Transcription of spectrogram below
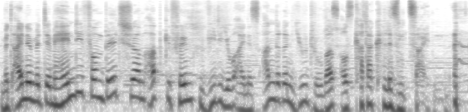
mit einem mit dem Handy vom Bildschirm abgefilmten Video eines anderen YouTubers aus Kataklysmzeiten.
